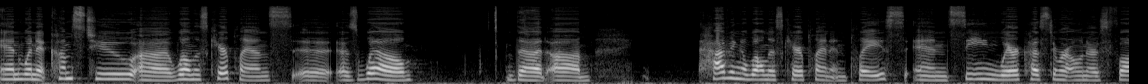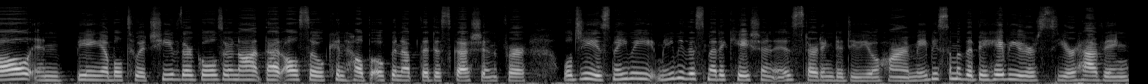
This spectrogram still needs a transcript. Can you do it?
and when it comes to uh, wellness care plans uh, as well, that um, having a wellness care plan in place and seeing where customer owners fall in being able to achieve their goals or not, that also can help open up the discussion for, well, geez, maybe, maybe this medication is starting to do you harm. Maybe some of the behaviors you're having,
